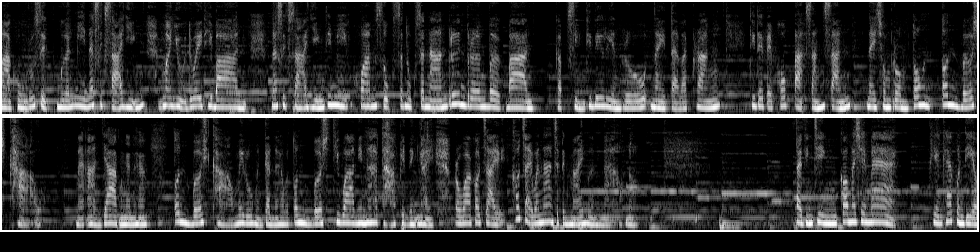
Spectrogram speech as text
มาคงรู้สึกเหมือนมีนักศึกษาหญิงมาอยู่ด้วยที่บ้าน นักศึกษาหญิงที่มีความสุขสนุกสนานรื่นเริงเบิกบาน กับสิ่งที่ได้เรียนรู้ในแต่ละครั้ง ที่ได้ไปพบปะสังสรรค์ในชมรมต้นต้นเบิร์ชขาว แหมอ่านยากเหมือนกันนะคะต้นเบิร์ชขาวไม่รู้เหมือนกันนะคะว่าต้นเบิร์ชที่ว่านี่หน้าตาเป็นยังไง เพราะว่าเข้าใจเข้าใจว่าน่าจะเป็นไม้เมืองหนาวเนาะแต่จริงๆ ก็ไม่ใช่แม่ เพียงแค่คนเดียว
